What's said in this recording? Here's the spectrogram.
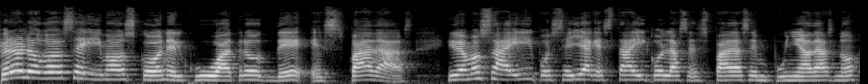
Pero luego seguimos con el 4 de espadas. Y vemos ahí, pues ella que está ahí con las espadas empuñadas, ¿no?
